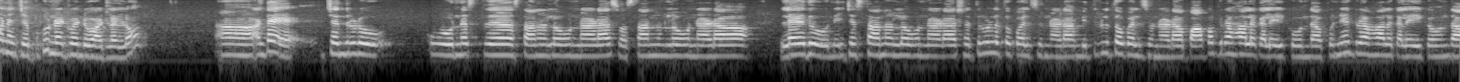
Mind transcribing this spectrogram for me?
మనం చెప్పుకున్నటువంటి వాటిలలో అంటే చంద్రుడు ఉన్న స్థానంలో ఉన్నాడా స్వస్థానంలో ఉన్నాడా లేదు నీచ స్థానంలో ఉన్నాడా శత్రువులతో కలిసి ఉన్నాడా మిత్రులతో కలిసి ఉన్నాడా పాపగ్రహాల కలయిక ఉందా పుణ్యగ్రహాల కలయిక ఉందా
